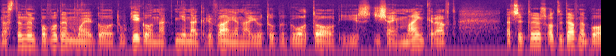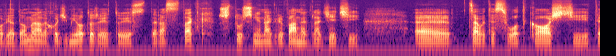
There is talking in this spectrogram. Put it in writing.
Następnym powodem mojego długiego na- nienagrywania na YouTube było to, iż dzisiaj Minecraft, znaczy to już od dawna było wiadome, ale chodzi mi o to, że to jest teraz tak sztucznie nagrywane dla dzieci. E, całe te słodkości, te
